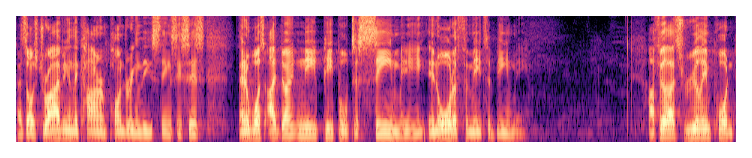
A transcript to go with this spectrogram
as I was driving in the car and pondering these things. He says, and it was, I don't need people to see me in order for me to be me. I feel that's really important.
